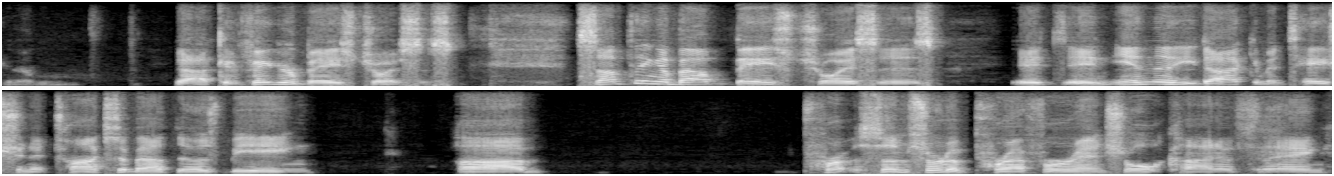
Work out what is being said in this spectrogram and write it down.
Here. Yeah, configure base choices. Something about base choices it's in, in the documentation, it talks about those being um, some sort of preferential kind of thing.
